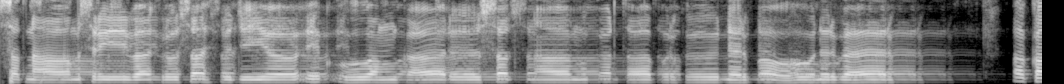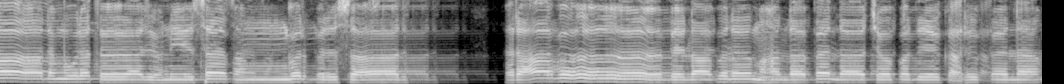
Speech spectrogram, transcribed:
ਸਤਨਾਮ ਸ੍ਰੀ ਵਾਹਿਗੁਰੂ ਸਾਹਿਬ ਜੀ ਇੱਕ ਓੰਕਾਰ। ਸਤਨਾਮ ਕਰਤਾ ਪੁਰਖ ਨਿਰਭਉ, ਨਿਰਵੈਰ। ਅਕਾਲ ਮੂਰਤ ਅਜੂਨੀ ਸੈਭੰ ਗੁਰ ਪ੍ਰਸਾਦ। ਰਾਗ ਬਿਲਾਵਲ ਮਹੱਲਾ ਪਹਿਲਾ ਚੌਪਦੇ ਘਰ ਪਹਿਲਾ।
